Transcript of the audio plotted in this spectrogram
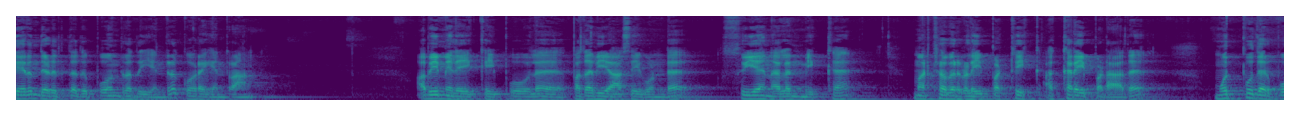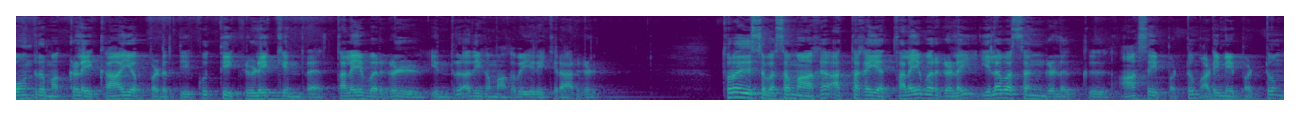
தேர்ந்தெடுத்தது போன்றது என்று கூறுகின்றான். அபிமெலேக்கை போல பதவி ஆசை கொண்ட சுயநலன் மிக்க மற்றவர்களை பற்றி அக்கறைப்படாத முற்புதர் போன்று மக்களை காயப்படுத்தி குத்தி கிழிக்கின்ற தலைவர்கள் இன்று அதிகமாகவே இருக்கிறார்கள். துரதிர்ஷ்டவசமாக அத்தகைய தலைவர்களை இலவசங்களுக்கு ஆசைப்பட்டும் அடிமைப்பட்டும்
